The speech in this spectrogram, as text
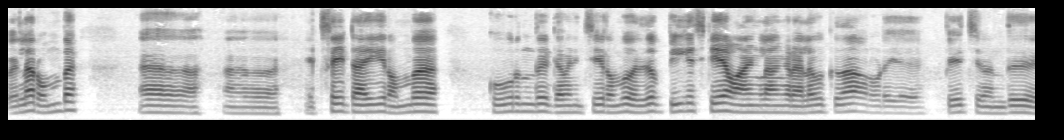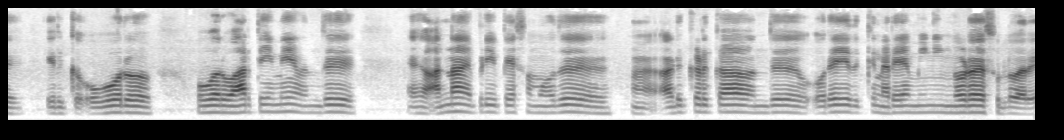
எல்லாம் ரொம்ப எக்ஸைட் ஆகி ரொம்ப கூர்ந்து கவனிச்சு ரொம்ப ஏதோ பிஹெச்டியே வாங்கலாங்கிற அளவுக்கு தான் அவருடைய பேச்சு வந்து இருக்கு. ஒவ்வொரு ஒவ்வொரு வார்த்தையுமே வந்து அண்ணா எப்படி பேசும்போது அடுக்கடுக்காக வந்து ஒரே இதுக்கு நிறைய மீனிங்கோட சொல்லுவார்.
